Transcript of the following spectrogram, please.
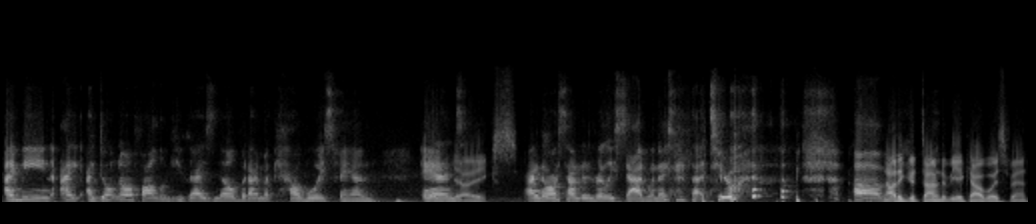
I mean, I, I don't know if all of you guys know, but I'm a Cowboys fan. And Yikes. I know I sounded really sad when I said that too. um, Not a good time to be a Cowboys fan.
